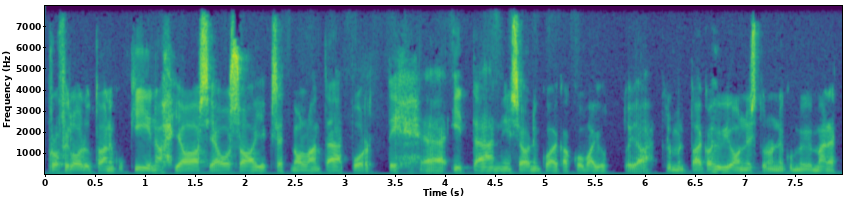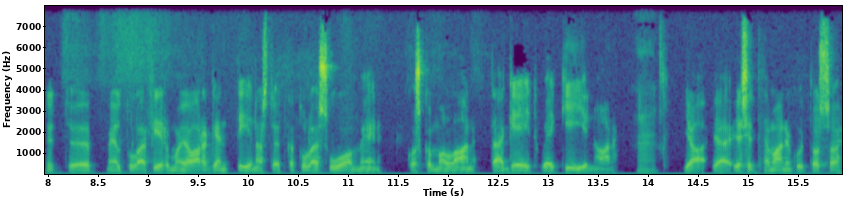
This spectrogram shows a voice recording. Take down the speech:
profiloidutaan niin kuin Kiina ja Aasia osaajiksi, että me ollaan tämä portti itään, niin se on niin kuin aika kova juttu. Ja kyllä me nyt aika hyvin onnistunut niin kuin myymään, että nyt meillä tulee firmoja Argentiinasta, jotka tulee Suomeen, koska me ollaan tämä gateway Kiinaan. Mm. Ja, ja, ja sitten mä niin tuossa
